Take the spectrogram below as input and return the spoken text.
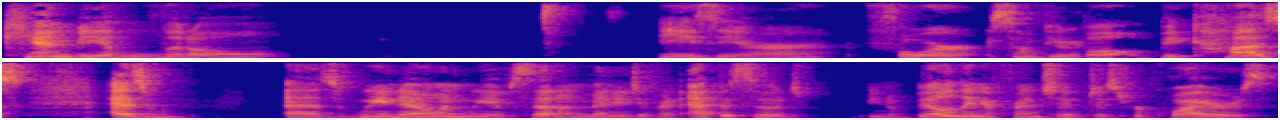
can be a little easier for some mm-hmm. people because as as we know and we have said on many different episodes, you know, building a friendship just requires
